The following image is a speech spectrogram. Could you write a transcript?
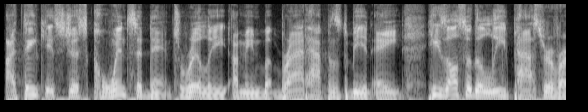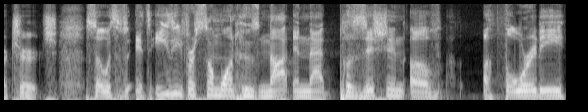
I think it's just coincidence, really. I mean, but Brad happens to be an eight. He's also the lead pastor of our church, so it's it's easy for someone who's not in that position of authority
